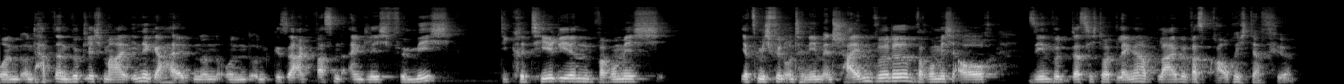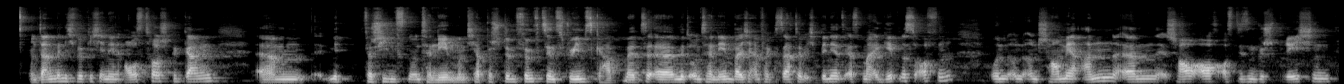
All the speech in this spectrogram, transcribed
und, und habe dann wirklich mal innegehalten und, und, und gesagt, was sind eigentlich für mich die Kriterien, warum ich jetzt mich für ein Unternehmen entscheiden würde, warum ich auch sehen würde, dass ich dort länger bleibe, was brauche ich dafür? Und dann bin ich wirklich in den Austausch gegangen ähm, mit verschiedensten Unternehmen. Und ich habe bestimmt 15 Streams gehabt mit, äh, mit Unternehmen, weil ich einfach gesagt habe, ich bin jetzt erstmal ergebnisoffen und, und, und schaue mir an, ähm, schaue auch aus diesen Gesprächen,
